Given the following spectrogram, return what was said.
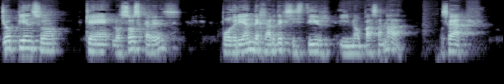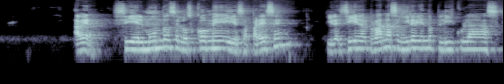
Yo pienso que los Óscares podrían dejar de existir y no pasa nada. O sea, a ver, si el mundo se los come y desaparecen y le siguen, van a seguir habiendo películas,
